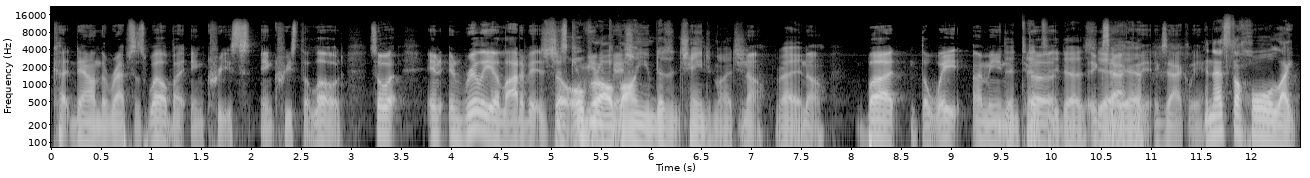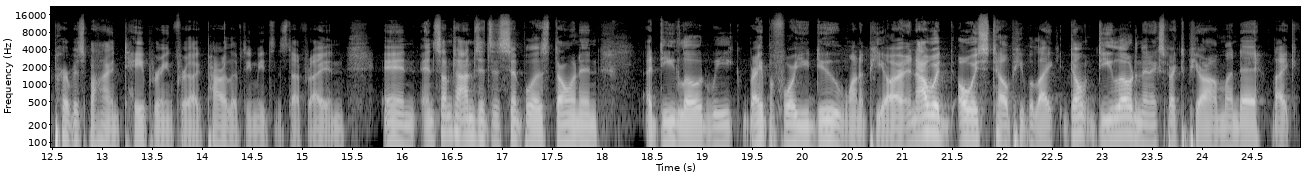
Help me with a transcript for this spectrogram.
cut down the reps as well, but increase increase the load. So, and, and really a lot of it is so just overall volume doesn't change much. No, Right. no. But the weight, I mean, The intensity does. Yeah, Exactly, yeah. exactly. And that's the whole like purpose behind tapering for like powerlifting meets and stuff, right? And and and sometimes it's as simple as throwing in a deload week right before you do want a PR. And I would always tell people like don't deload and then expect a PR on Monday. Like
